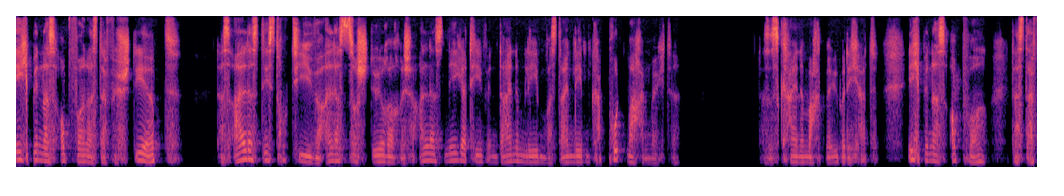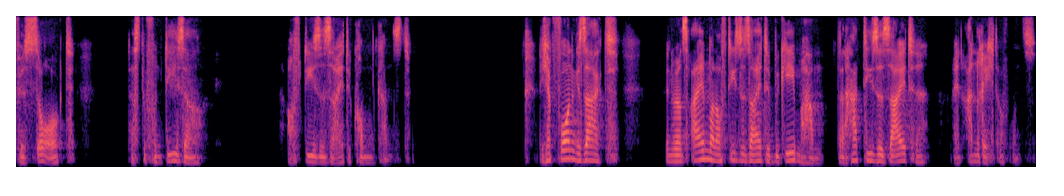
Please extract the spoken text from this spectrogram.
Ich bin das Opfer, das dafür stirbt, dass all das Destruktive, all das Zerstörerische, all das Negative in deinem Leben, was dein Leben kaputt machen möchte, dass es keine Macht mehr über dich hat. Ich bin das Opfer, das dafür sorgt, dass du von dieser auf diese Seite kommen kannst. Ich habe vorhin gesagt, wenn wir uns einmal auf diese Seite begeben haben, dann hat diese Seite ein Anrecht auf uns.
